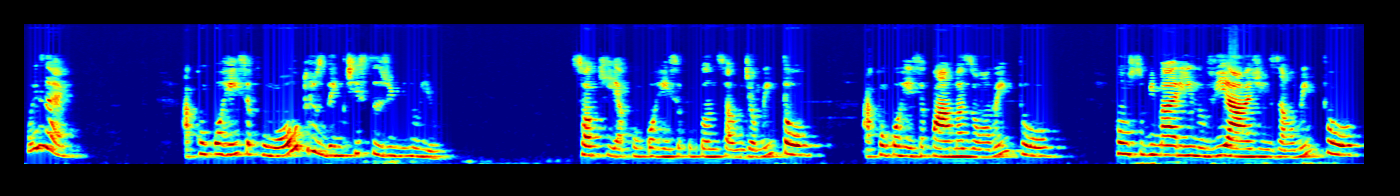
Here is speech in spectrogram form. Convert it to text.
Pois é. A concorrência com outros dentistas diminuiu. Só que a concorrência com o plano de saúde aumentou, a concorrência com a Amazon aumentou, com o submarino viagens aumentou,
